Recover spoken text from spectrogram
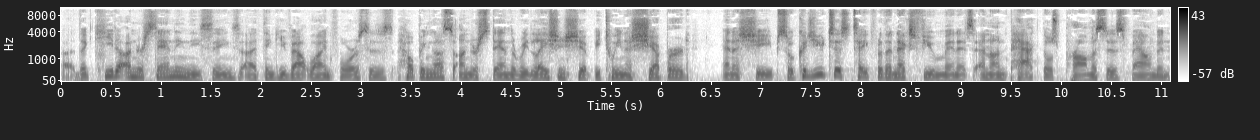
uh, the key to understanding these things, I think you've outlined for us, is helping us understand the relationship between a shepherd and a sheep. So, could you just take for the next few minutes and unpack those promises found in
